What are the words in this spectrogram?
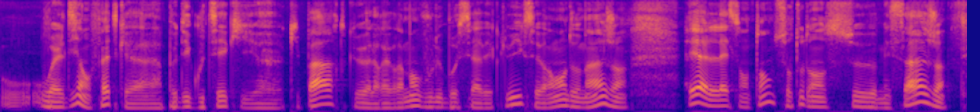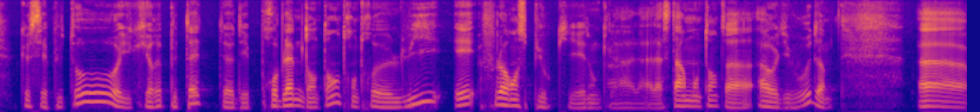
où elle dit en fait qu'elle est un peu dégoûtée qu'il euh, parte, qu'elle aurait vraiment voulu bosser avec lui, que c'est vraiment dommage. Et elle laisse entendre, surtout dans ce message, que c'est plutôt qu'il y aurait peut-être des problèmes d'entente entre lui et Florence Pugh, qui est donc la, star montante à, Hollywood. Euh,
